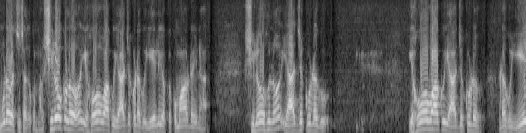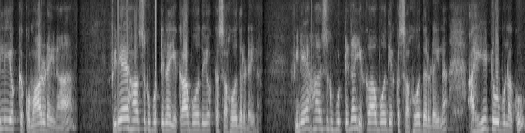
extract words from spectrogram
మూడవ వచ్చిన చదువుకుందాం. షిలోకులో యహోవాకు యాజకుడగు ఏలి యొక్క కుమారుడైన షిలోహులో యాజకుడగు యహోవాకు యాజకుడు డగు ఏలి యొక్క కుమారుడైన ఫినేహాసుకు పుట్టిన యకాబోదు యొక్క సహోదరుడైన. ఫినేహాసుకు పుట్టిన యకాబోదు యొక్క సహోదరుడైన అహిటూబునకు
